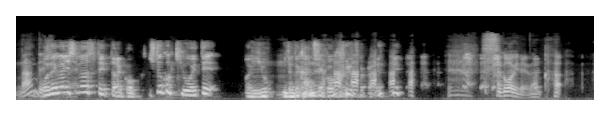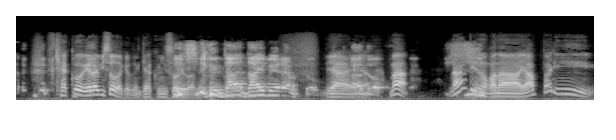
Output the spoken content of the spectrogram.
ー、なんう、でお願いしますって言ったら、こう、一呼吸置いて、あ、いいよ、みたいな感じでこう来るとかね。すごいね、なんか、客を選びそうだけどね、逆にそれはね。だ、だいぶ選ぶと思う。いやいやあの、まあ、なんていうのかな、やっぱり、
